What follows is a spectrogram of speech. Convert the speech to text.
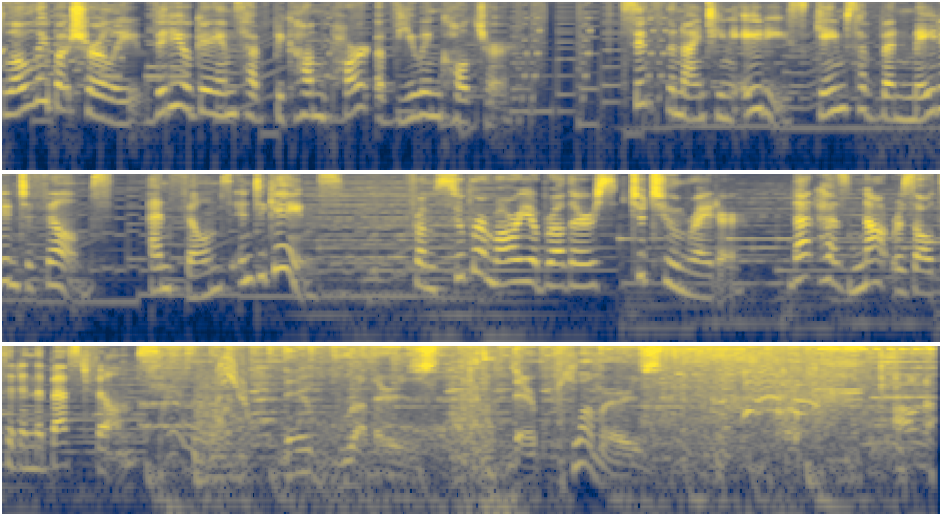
Slowly but surely, video games have become part of viewing culture. Since the 1980s, games have been made into films, and films into games. From Super Mario Bros. to Tomb Raider. That has not resulted in the best films. They're brothers. They're plumbers. Oh no.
